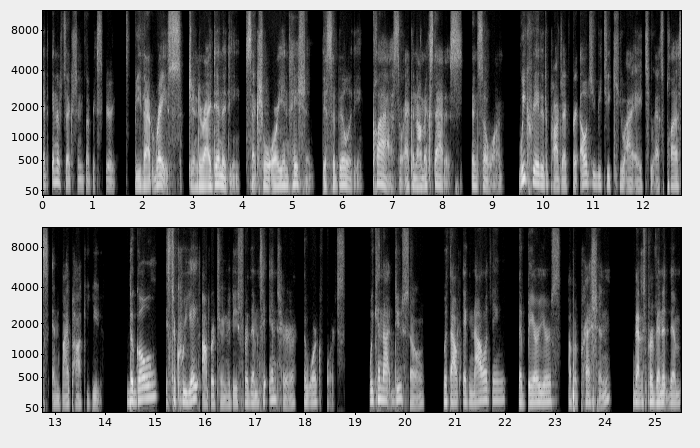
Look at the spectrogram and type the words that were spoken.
at intersections of experience, be that race, gender identity, sexual orientation, disability, class, or economic status, and so on. We created a project for LGBTQIA2S and BIPOC youth. The goal is to create opportunities for them to enter the workforce. We cannot do so without acknowledging the barriers of oppression that has prevented them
